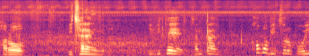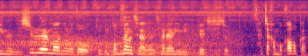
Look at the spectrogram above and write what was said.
바로 이 차량입니다. 이 밑에 잠깐 커버 밑으로 보이는 이 실루엣만으로도 조금 범상치 않은 차량임이 느껴지시죠? 살짝 한번 까볼까요?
